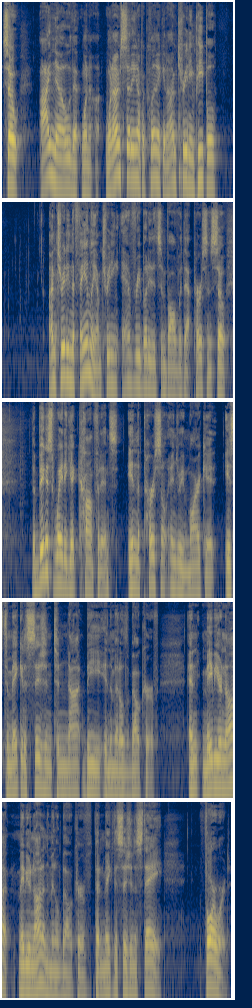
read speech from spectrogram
So I know that when when I'm setting up a clinic and I'm treating people, I'm treating the family, I'm treating everybody that's involved with that person. So the biggest way to get confidence in the personal injury market is to make a decision to not be in the middle of the bell curve. And maybe you're not. Maybe you're not in the middle bell curve. Then make a decision to stay forward,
